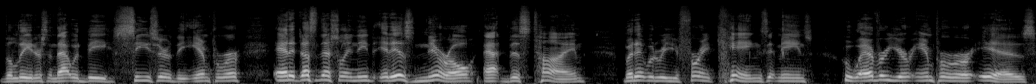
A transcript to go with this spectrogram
the leaders, and that would be Caesar, the emperor. And it doesn't necessarily need, it is Nero at this time, but it would be referring kings. It means whoever your emperor is,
